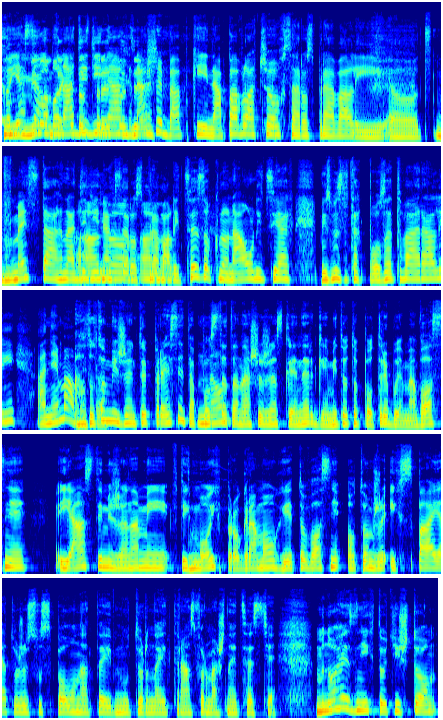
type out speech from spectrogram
No jasne, lebo na dedinách stretnutie. naše babky na Pavlačoch sa rozprávali e, v mestách, na dedinách ano, sa rozprávali ano. cez okno na uliciach. My sme sa tak pozatvárali a nemáme Ale to. toto mi, že to je presne tá podstata no. našej ženskej energie. My toto potrebujeme. A vlastne ja s tými ženami v tých mojich programoch je to vlastne o tom, že ich spája to, že sú spolu na tej vnútornej transformačnej ceste. Mnohé z nich totiž to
